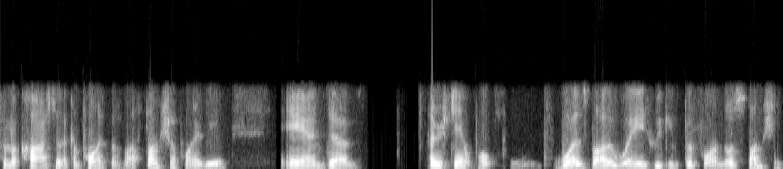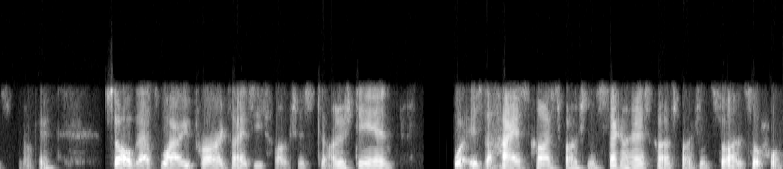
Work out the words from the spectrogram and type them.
from a cost of the components, but from a functional point of view, and um, understand what, what other ways we can perform those functions. Okay, so that's why we prioritize these functions to understand what is the highest cost function, second highest cost function, so on and so forth.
